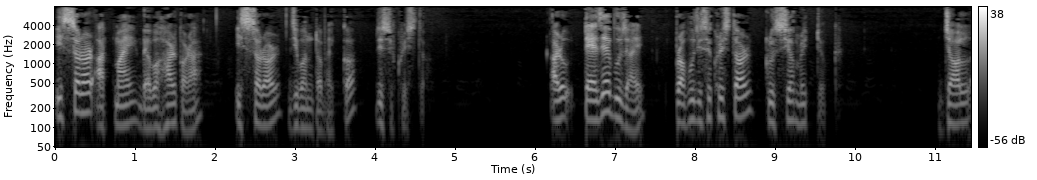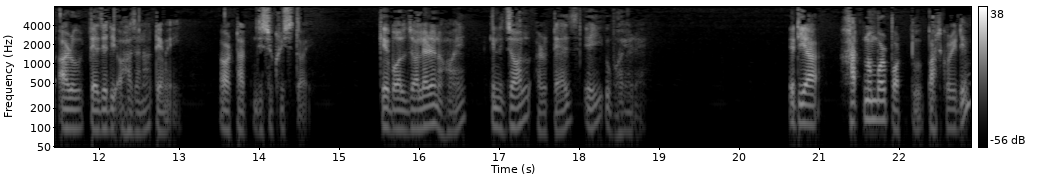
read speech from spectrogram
ঈশ্বৰৰ আত্মাই ব্যৱহাৰ কৰা ঈশ্বৰৰ জীৱন্ত বাক্য যীশুখ্ৰীষ্ট। আৰু তেজে বুজাই প্ৰভু যীশুখ্ৰীষ্টৰ ক্ৰুচীয় মৃত্যুক। জল আৰু তেজেদি অহা জনা তেওঁৱেই অৰ্থাৎ যীশুখ্ৰীষ্টই। কেৱল জলেৰে নহয় কিন্তু জল আৰু তেজ এই উভয়েৰে। এতিয়া সাত নম্বৰ পদটো পাঠ কৰি দিম।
